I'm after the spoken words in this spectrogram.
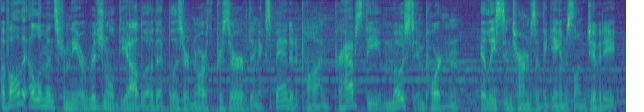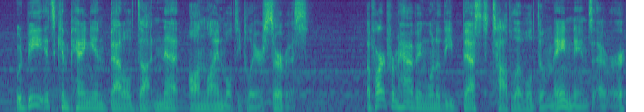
Of all the elements from the original Diablo that Blizzard North preserved and expanded upon, perhaps the most important, at least in terms of the game's longevity, would be its companion Battle.net online multiplayer service. Apart from having one of the best top level domain names ever,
